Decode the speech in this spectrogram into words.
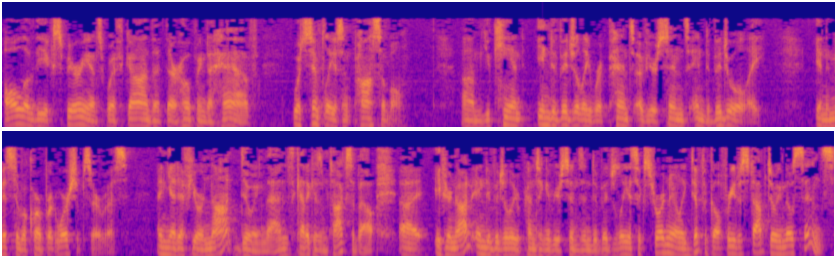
all of the experience with God that they're hoping to have, which simply isn't possible. Um, you can't individually repent of your sins individually in the midst of a corporate worship service. And yet, if you're not doing that, as the Catechism talks about, uh, if you're not individually repenting of your sins individually, it's extraordinarily difficult for you to stop doing those sins.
